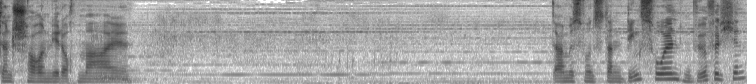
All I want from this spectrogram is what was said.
Dann schauen wir doch mal. Da müssen wir uns dann Dings holen, ein Würfelchen.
